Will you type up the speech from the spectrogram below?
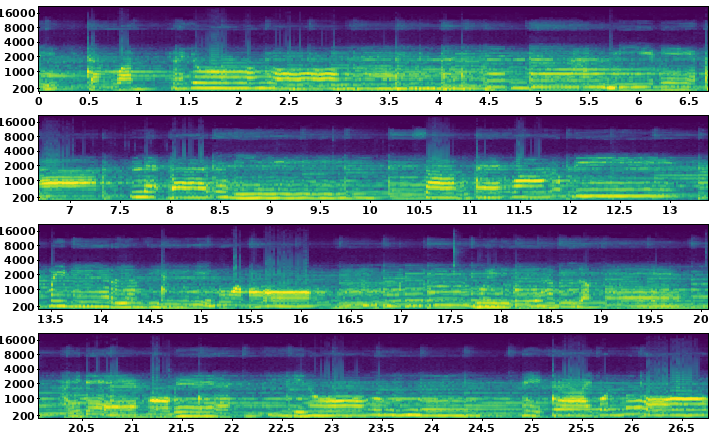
ยจังหวัดระยองท่านมีเมตตา และบารมี สร้างแต่ความดี ไม่มีเรื่องที่มัวมอง ช่วยเหลือเพื่อแผ่ให้แด่พ่อแม่พี่น้อง ให้คลายบนมอง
